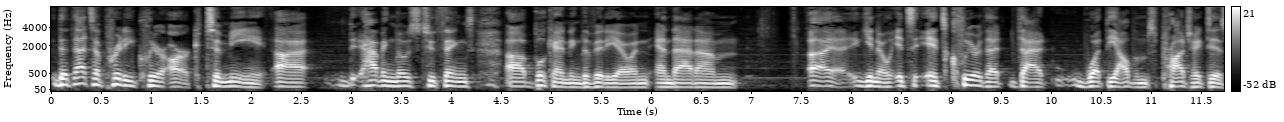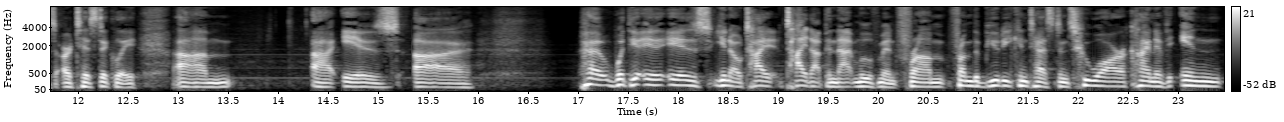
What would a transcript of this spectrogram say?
that that's a pretty clear arc to me. Uh, having those two things uh, bookending the video, and and that. Um, uh, you know, it's it's clear that that what the album's project is artistically um, Uh, is uh, what the, is you know tied tied up in that movement from from the beauty contestants who are kind of in,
